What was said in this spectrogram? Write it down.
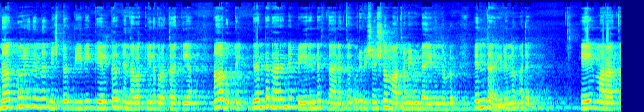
നാഗ്പൂരിൽ നിന്ന് മിസ്റ്റർ വി വി കേൽക്കർ എന്ന വക്കീൽ പുറത്തിറക്കിയ ആ ബുക്കിൽ ഗ്രന്ഥകാരന്റെ പേരിന്റെ സ്ഥാനത്ത് ഒരു വിശേഷണം മാത്രമേ ഉണ്ടായിരുന്നുള്ളൂ. എന്തായിരുന്നു അത്? എ. മറാത്ത.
